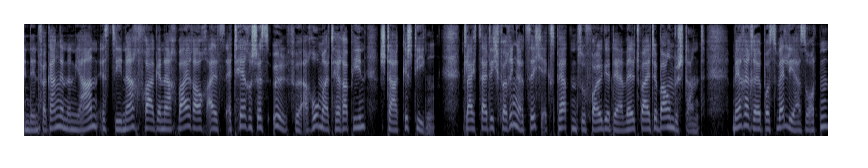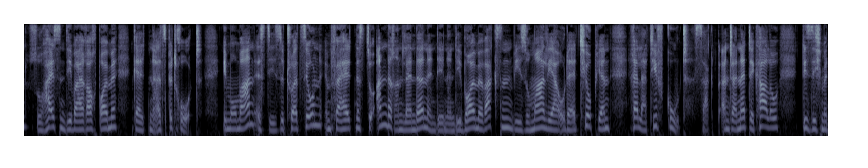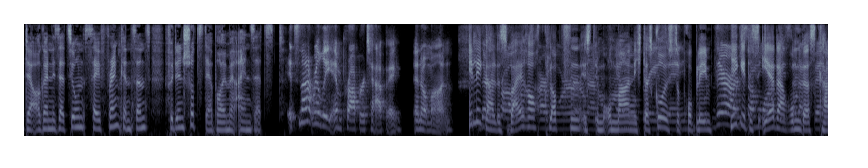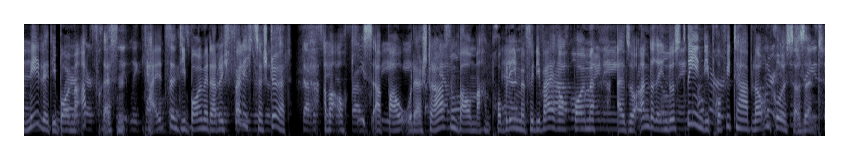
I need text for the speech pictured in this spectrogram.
In den vergangenen Jahren ist die Nachfrage nach Weihrauch als ätherisches Öl für Aromatherapien stark gestiegen. Gleichzeitig verringert sich Experten zufolge der weltweite Baumbestand. Mehrere Boswellia-Sorten, so heißen die Weihrauchbäume, gelten als bedroht. Im Oman ist die Situation im Verhältnis zu anderen Ländern, in denen die Bäume wachsen, wie Somalia oder Äthiopien, relativ gut, sagt Anjanette Carlo, die sich mit der Organisation Save Frankincense für den Schutz der Bäume einsetzt. It's not really improper tapping. Illegales Weihrauchklopfen ist im Oman nicht das größte Problem. Hier geht es eher darum, dass Kamele die Bäume abfressen. Teils sind die Bäume dadurch völlig zerstört. Aber auch Kiesabbau oder Straßenbau machen Probleme für die Weihrauchbäume, also andere Industrien, die profitabler und größer sind.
